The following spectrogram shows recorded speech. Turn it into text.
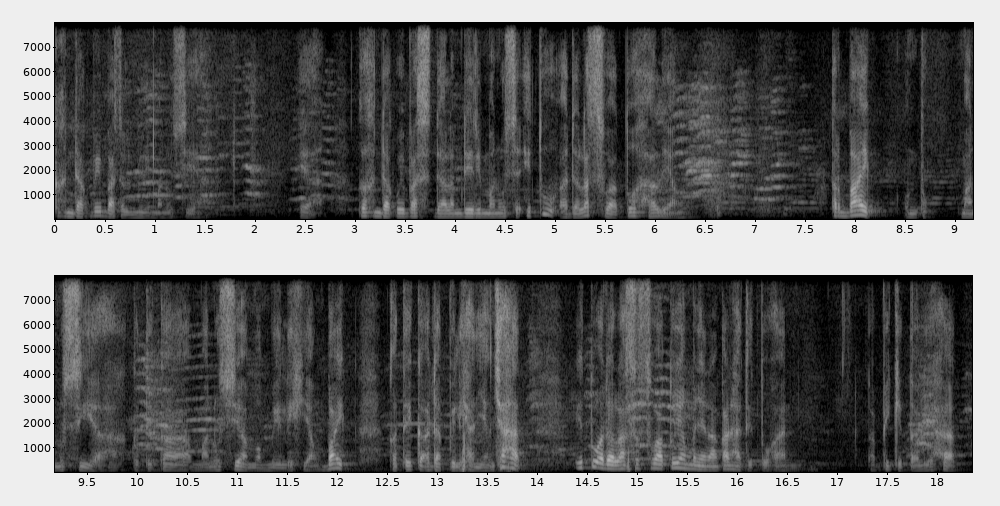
kehendak bebas dalam diri manusia. Ya, kehendak bebas dalam diri manusia itu adalah suatu hal yang terbaik untuk manusia, ketika manusia memilih yang baik, ketika ada pilihan yang jahat, itu adalah sesuatu yang menyenangkan hati Tuhan. Tapi kita lihat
